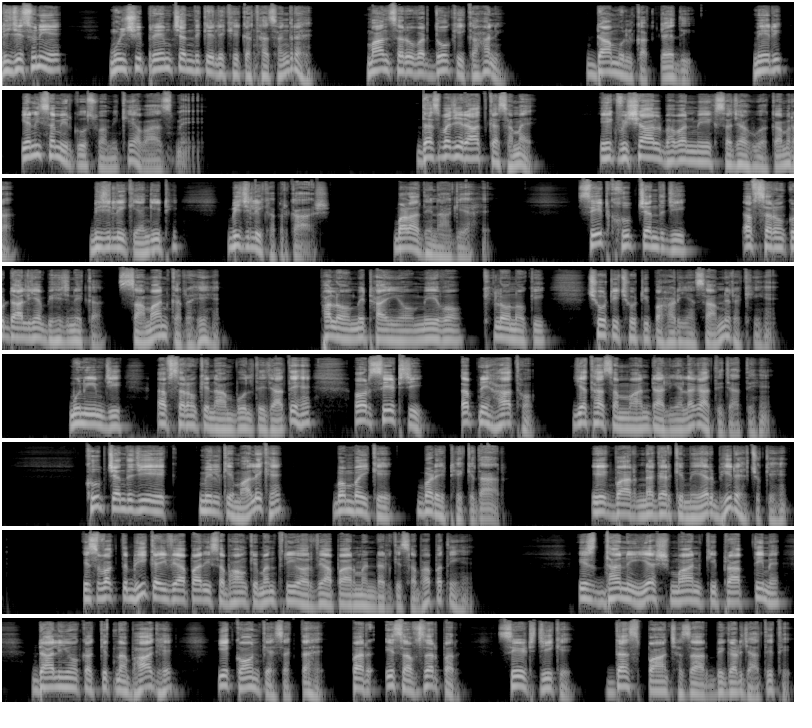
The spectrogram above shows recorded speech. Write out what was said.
लीजिए सुनिए, मुंशी प्रेमचंद के लिखे कथा संग्रह, मानसरोवर दो की कहानी, डामुल का कैदी, मेरी यानी समीर गोस्वामी की आवाज़ में। दस बजे रात का समय, एक विशाल भवन में एक सजा हुआ कमरा, बिजली की अंगीठी, बिजली का प्रकाश, बड़ा दिन आ गया है। सेठ खूबचंद जी अफसरों को डालियाँ भेजने का सामान कर रहे हैं। फलों, मिठाइयों, मेवों, खिलौनों की छोटी छोटी पहाड़ियाँ सामने रखी हैं। मुनीम जी अफसरों के नाम बोलते जाते हैं और सेठ जी अपने हाथों यथा सम्मान डालियाँ लगाते जाते हैं। खूबचंद जी एक मिल के मालिक हैं, बंबई के बड़े ठेकेदार। एक बार नगर के मेयर भी रह चुके हैं। इस वक्त भी कई व्यापारी सभाओं के मंत्री और व्यापार मंडल के सभापति हैं। इस धन यश मान की प्राप्ति में डालियों का कितना भाग है, ये कौन कह सकता है? पर इस अवसर पर सेठ जी के दस पाँच हज़ार बिगड़ जाते थे।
